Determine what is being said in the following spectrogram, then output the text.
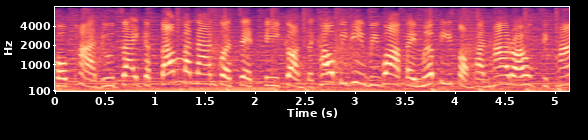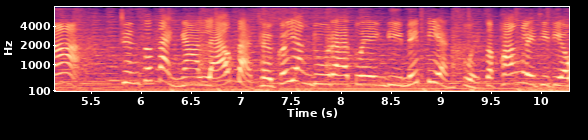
คบหาดูใจกับตั้มมานานกว่า 7 ปีก่อนจะเข้าพิธีวิวาไปเมื่อปี 2565 ถึงจะแต่งงานแล้วแต่เธอก็ยังดูแลตัวเองดีไม่เปลี่ยนสวยสะพังเลยทีเดียว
